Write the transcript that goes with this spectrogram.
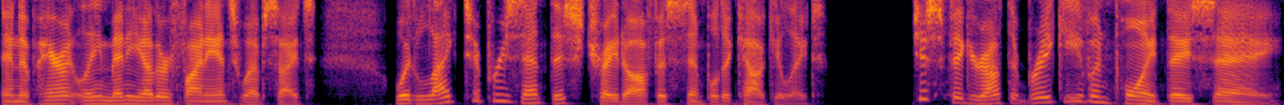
and apparently many other finance websites, would like to present this trade off as simple to calculate. Just figure out the break even point, they say.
